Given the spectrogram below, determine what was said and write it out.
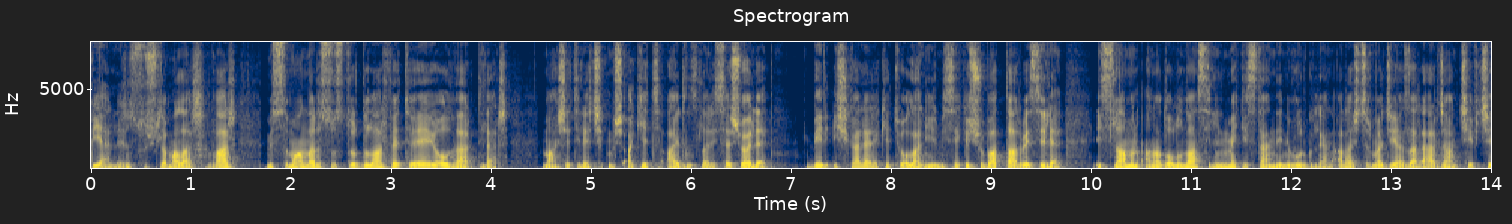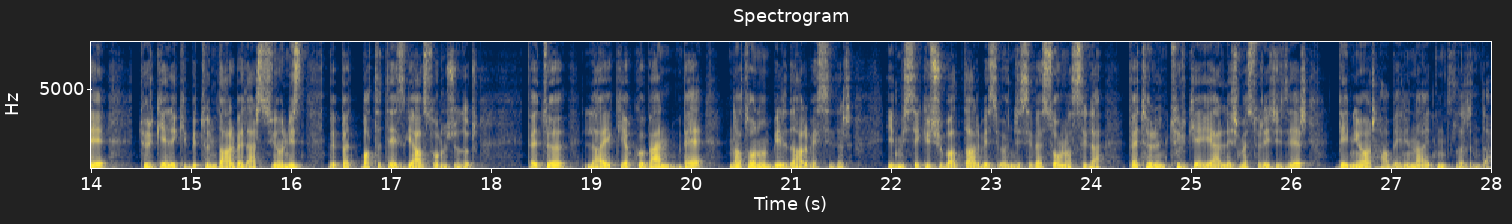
bir yerlerin suçlamalar var. Müslümanları susturdular, FETÖ'ye yol verdiler. Manşetiyle çıkmış Akit. Ayrıntılar ise şöyle. Bir işgal hareketi olan 28 Şubat darbesiyle İslam'ın Anadolu'dan silinmek istendiğini vurgulayan araştırmacı yazar Ercan Çiftçi, Türkiye'deki bütün darbeler Siyonist ve Batı tezgahı sonucudur. FETÖ, Layık Yakuben ve NATO'nun bir darbesidir. 28 Şubat darbesi öncesi ve sonrasıyla FETÖ'nün Türkiye'ye yerleşme sürecidir deniyor haberin ayrıntılarında.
